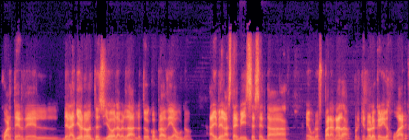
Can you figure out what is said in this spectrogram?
quarter del, año, ¿no? Entonces yo, la verdad, lo tengo comprado día uno. Ahí me gasté mis 60 euros para nada, porque no lo he querido jugar.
